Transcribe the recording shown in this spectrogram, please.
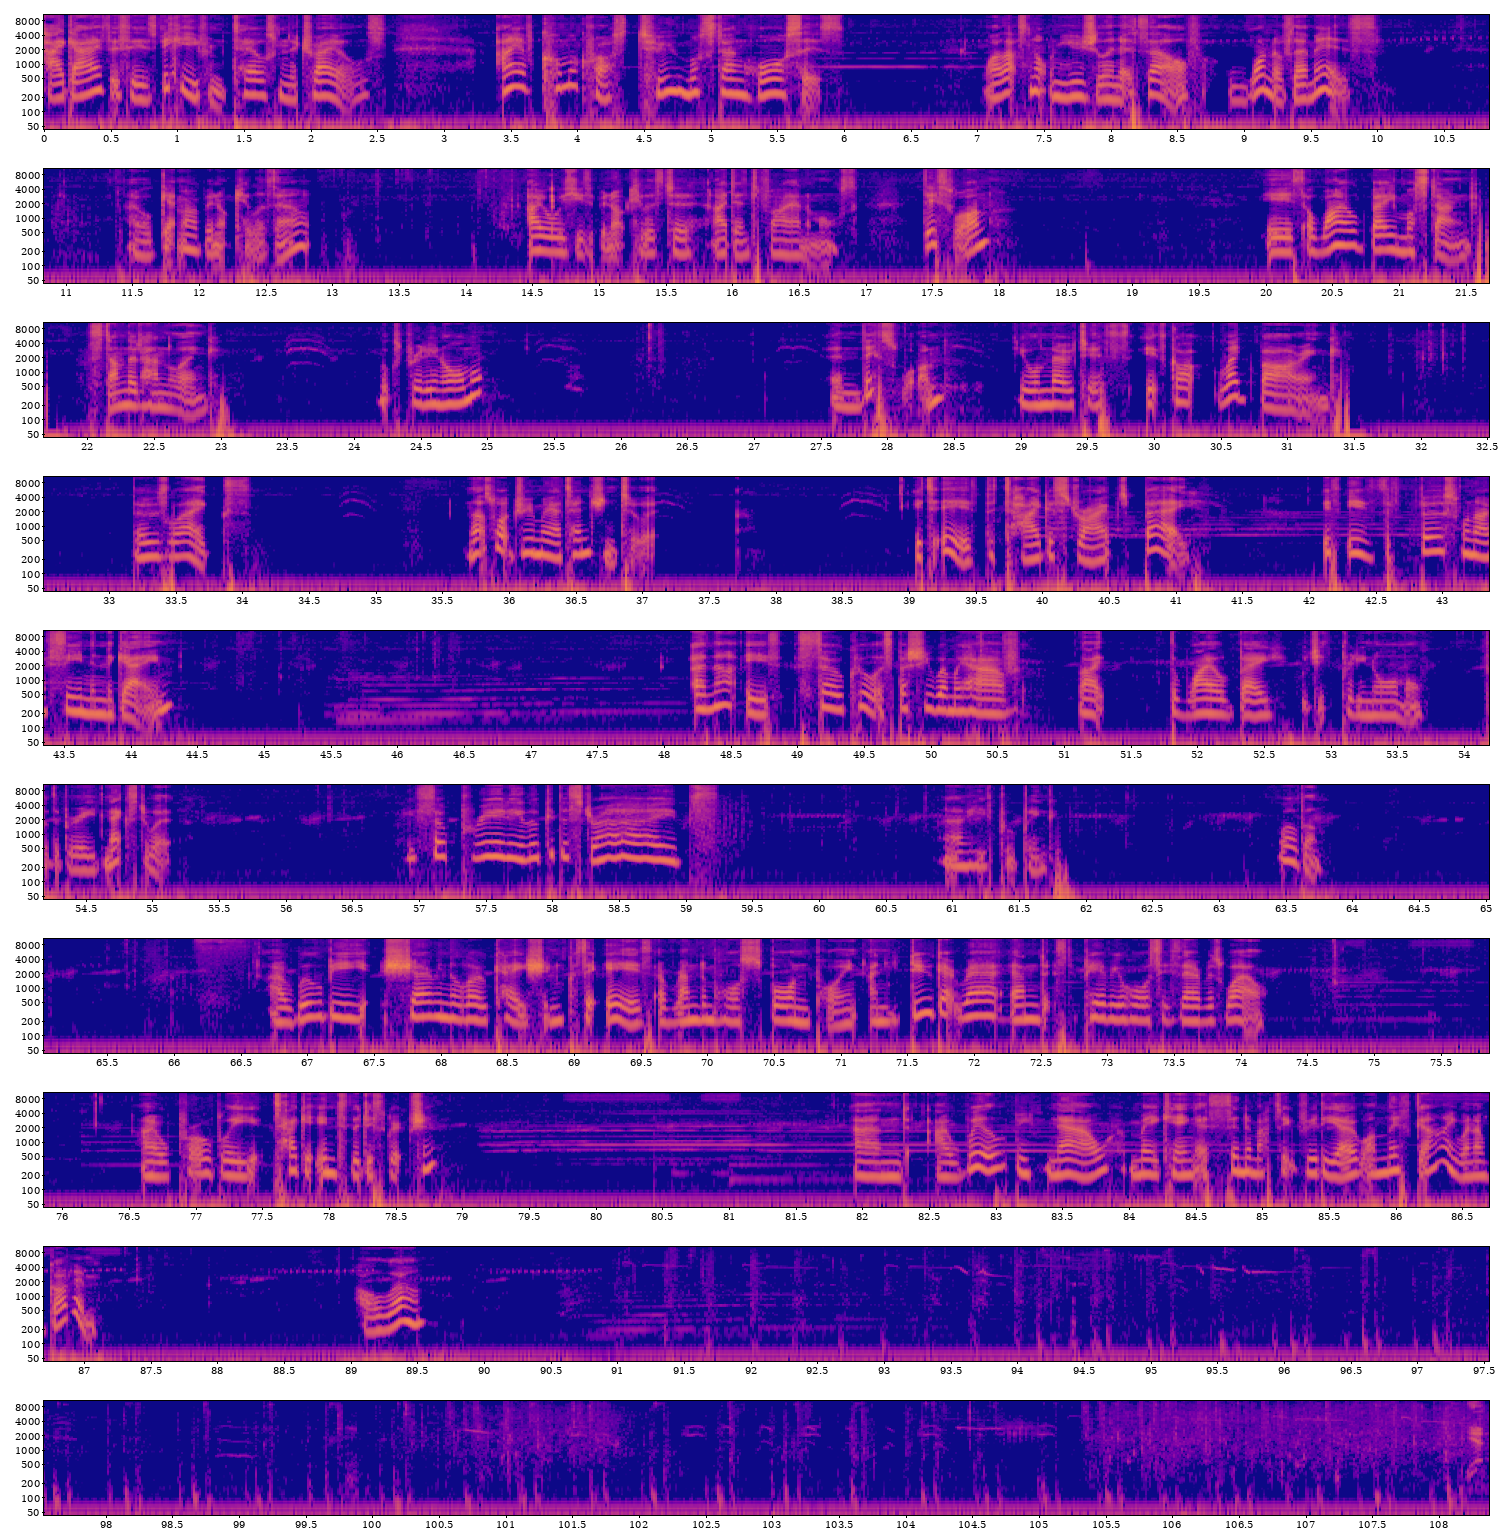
Hi guys, this is Vicky from Tales from the Trails. I have come across two Mustang horses. While that's not unusual in itself, one of them is. I will get my binoculars out. I always use binoculars to identify animals. This one is a Wild Bay Mustang, standard handling. Looks pretty normal. And this one, you will notice it's got leg barring. Those legs. And that's what drew my attention to it. It is the Tiger Striped Bay. This is the first one I've seen in the game. And that is so cool, especially when we have like the Wild Bay, which is pretty normal for the breed, next to it. He's so pretty, look at the stripes. And he's pooping. Well done. I will be sharing the location because it is a random horse spawn point and you do get rare and superior horses there as well. I will probably tag it into the description and I will be now making a cinematic video on this guy when I've got him. Hold on. Yep.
